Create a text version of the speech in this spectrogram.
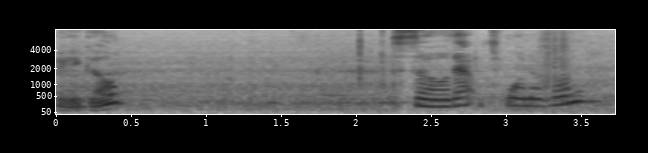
There you go. So that's one of them.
